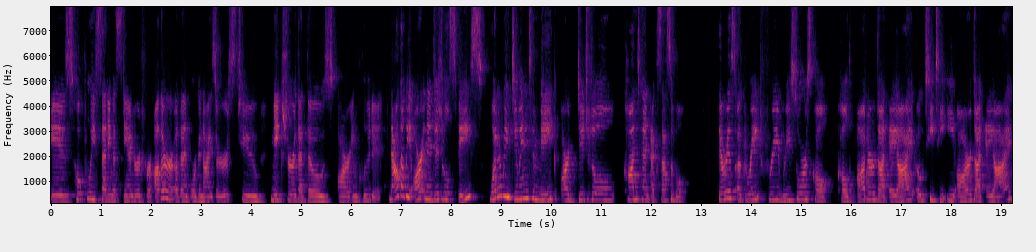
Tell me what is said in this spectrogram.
is hopefully setting a standard for other event organizers to make sure that those are included. Now that we are in a digital space, what are we doing to make our digital content accessible? There is a great free resource called, called otter.ai, O-T-T-E-R.ai,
